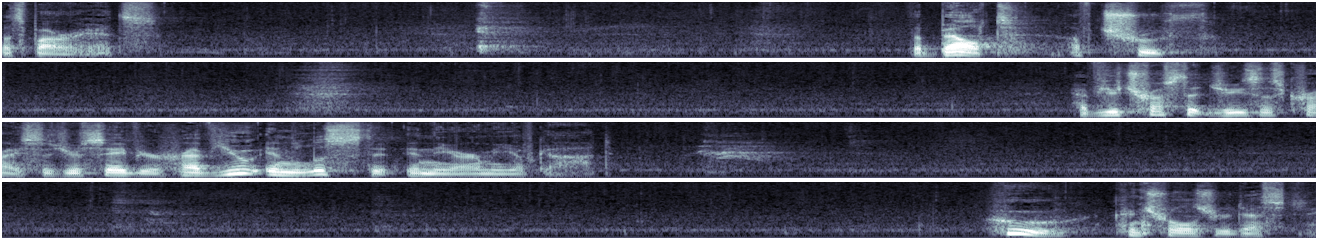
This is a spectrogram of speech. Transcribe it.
Let's bow our heads. The belt of truth. Have you trusted Jesus Christ as your Savior? Have you enlisted in the army of God? Who controls your destiny?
